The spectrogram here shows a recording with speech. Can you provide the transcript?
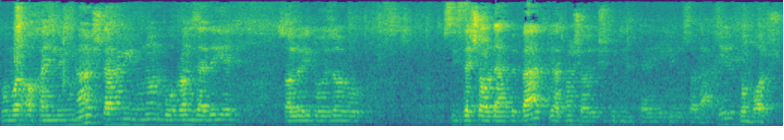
به عنوان آخرین نمونهش در همین یونان بحران زده سالهای 2013 14 به بعد که حتما شاهدش بودیم در یکی دو سال اخیر دنبال شد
